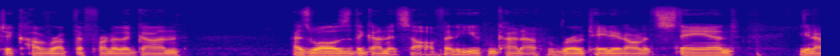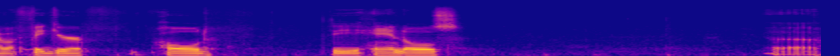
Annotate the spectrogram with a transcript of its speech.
to cover up the front of the gun, as well as the gun itself. And you can kind of rotate it on its stand. You can have a figure hold the handles. Uh,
